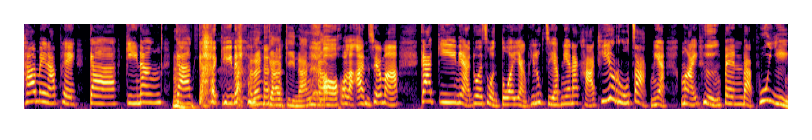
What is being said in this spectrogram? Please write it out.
ถ้าไม่นับเพลงกากีนัง กากากีนังนั้นกากีนังครับอ๋อคนละอันใช่ไหมกากีเนี่ยโดยส่วนตัวอย่างพี่ลูกเจี๊ยบเนี่ยนะคะ ที่รู้จักเนี่ยหมายถึงเป็นแบบผู้หญิง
